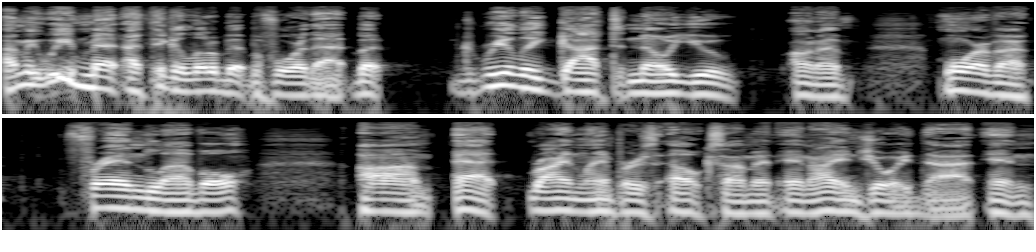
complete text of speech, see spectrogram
I mean, we met I think a little bit before that, but really got to know you on a more of a friend level um, at Ryan Lampers' elk summit, and I enjoyed that. And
